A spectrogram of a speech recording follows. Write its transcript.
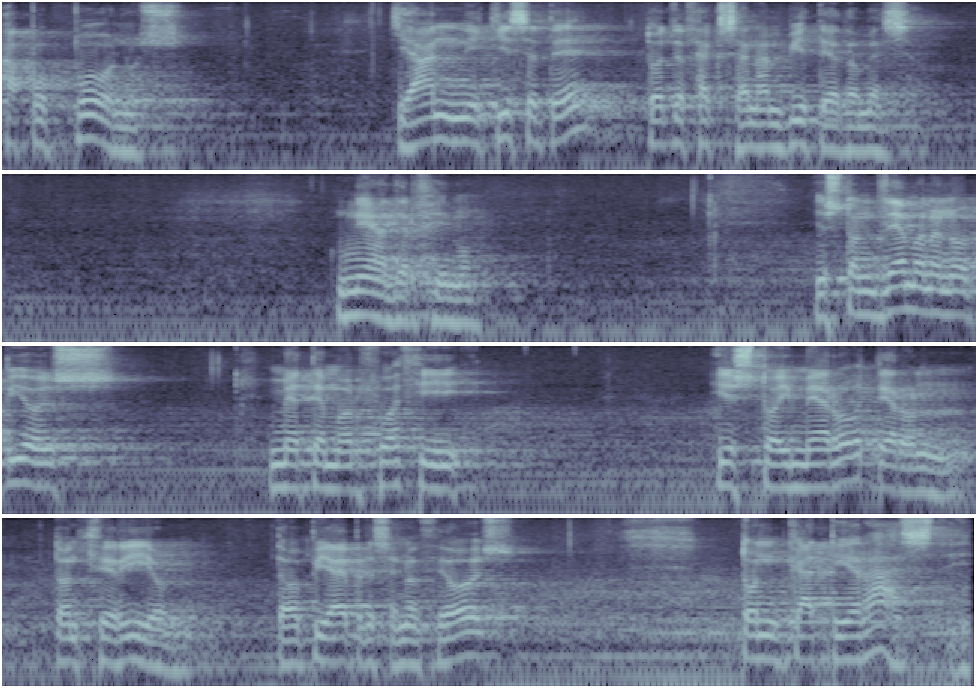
από πόνους και αν νικήσετε τότε θα ξαναμπείτε εδώ μέσα. Ναι αδερφοί μου, στον δαίμονα ο οποίος μετεμορφώθη εις το ημερότερον των θηρίων τα οποία έπλεσε ο Θεός τον κατηράστη.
